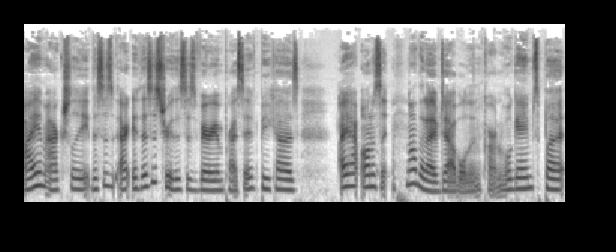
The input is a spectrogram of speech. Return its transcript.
I am actually this is if this is true, this is very impressive because I honestly not that I've dabbled in carnival games, but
